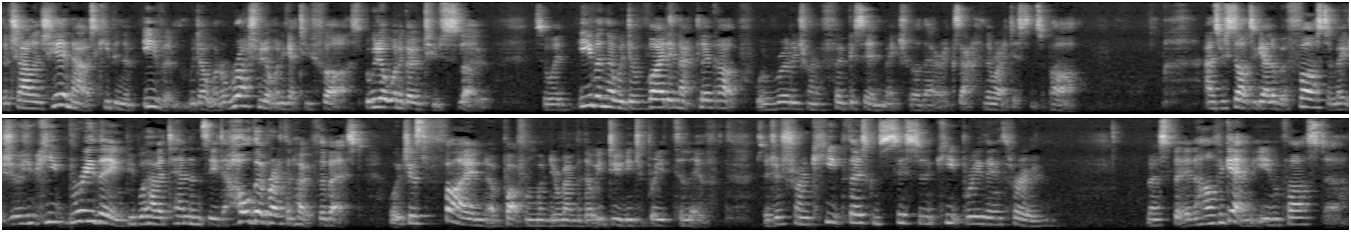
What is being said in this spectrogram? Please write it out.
The challenge here now is keeping them even. Don't want to rush, we don't want to get too fast, but we don't want to go too slow. So even though we're dividing that click up, we're really trying to focus in, make sure they're exactly the right distance apart. As we start to get a little bit faster, make sure you keep breathing. People have a tendency to hold their breath and hope for the best, which is fine, apart from when you remember that we do need to breathe to live. So just try and keep those consistent, keep breathing through. I'm going to split it in half again, even faster.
